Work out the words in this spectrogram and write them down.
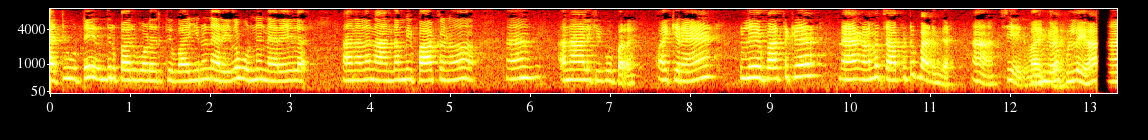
கட்டி விட்டே இருந்திருப்பாரு போல இருக்கு. வயிறு நிறையல ஒன்றும் நிறையல. அதனால நான் தான் போய் பார்க்கணும் நாளைக்கு கூப்பிட்றேன். வைக்கிறேன். பிள்ளைய பார்த்துக்க. சீக்கிரமா சாப்பிட்டு படுங்க. ஆ சரி வாங்க பிள்ளையா? ஆ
